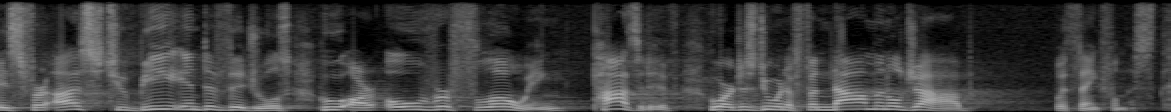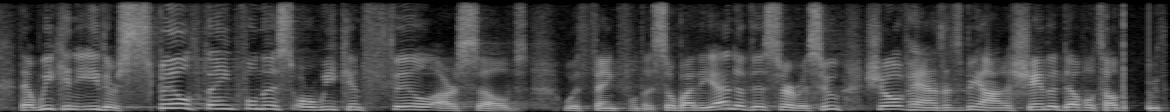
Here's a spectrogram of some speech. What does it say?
is for us to be individuals who are overflowing, positive, who are just doing a phenomenal job with thankfulness. That we can either spill thankfulness or we can fill ourselves with thankfulness. So by the end of this service, who, show of hands, let's be honest, shame the devil, tell the truth,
